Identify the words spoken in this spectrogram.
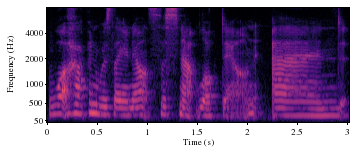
what happened was they announced the snap lockdown, and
